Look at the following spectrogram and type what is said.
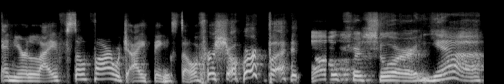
and your life so far, which I think so for sure, but Oh, for sure. Yeah.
